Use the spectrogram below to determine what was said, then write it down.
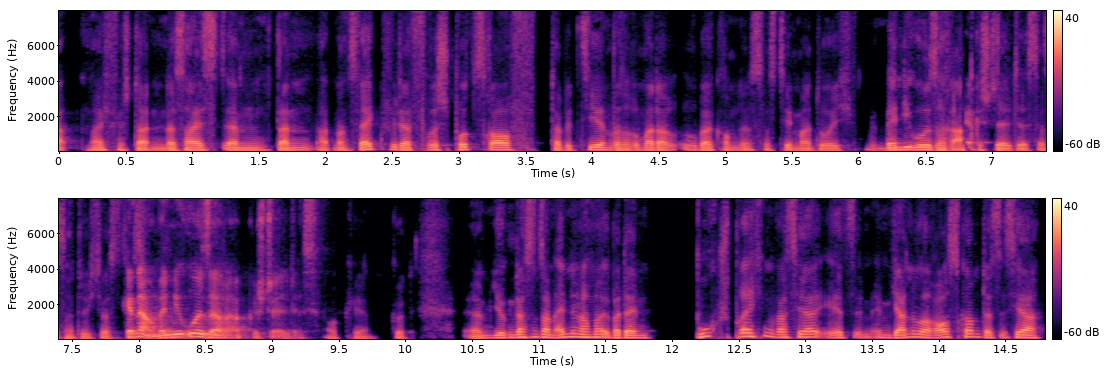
Ja, habe ich verstanden. Das heißt, ähm, dann hat man es weg, wieder frisch Putz drauf, tapezieren, was auch immer darüber kommt, ist das Thema durch. Wenn die Ursache abgestellt ist, das ist natürlich das. Genau, das wenn die Ursache abgestellt ist. Okay, gut. Ähm, Jürgen, lass uns am Ende nochmal über dein Buch sprechen, was ja jetzt im, im, Januar rauskommt. Das ist ja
